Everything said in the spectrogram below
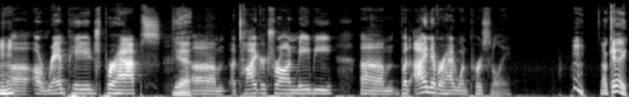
uh, a Rampage, perhaps. Yeah. Um, a Tigertron, maybe. Um, but I never had one personally. Okay,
